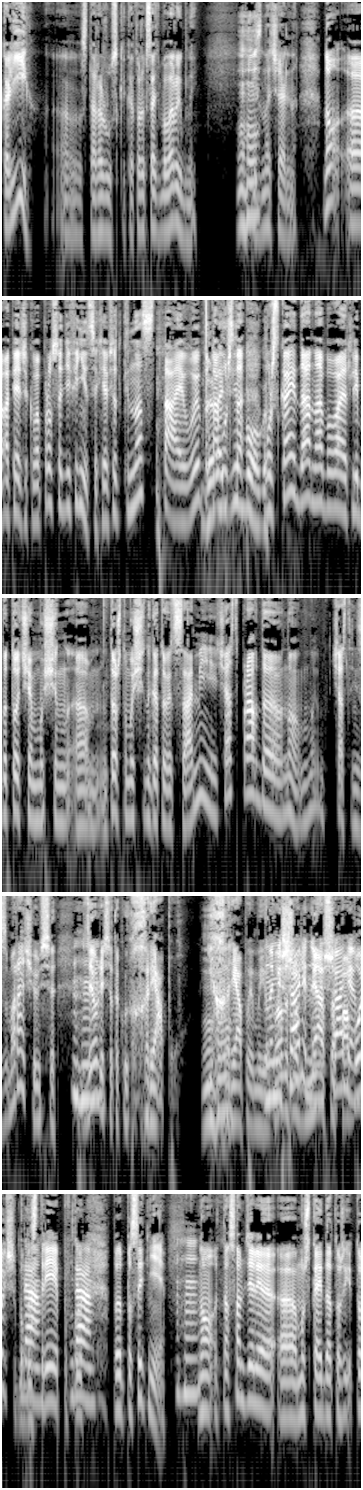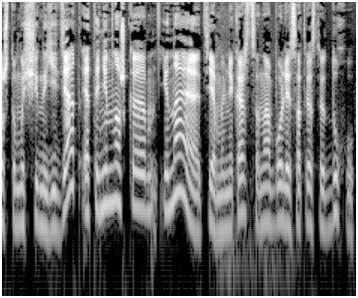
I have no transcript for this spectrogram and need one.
кольи э, старорусской, которая, кстати, была рыбной Мгм. изначально. Но, э, опять же, к вопросу о дефинициях. Я все-таки настаиваю, Да потому что мужская еда, она бывает либо то, чем мужчин, эм, то, что мужчины готовят сами, и часто, правда, ну, мы часто не заморачиваемся, Мгм. сделали себе такую хряпу. И Мгм. хряпаем ее. Намешали, Главное, чтобы мясо намешали. побольше, Да, побыстрее, повку- да. по- посытнее. Мгм. Но на самом деле э, мужская еда, то, то, что мужчины едят, это немножко иная тема. Мне кажется, она более соответствует духу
